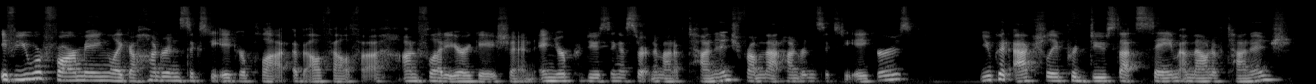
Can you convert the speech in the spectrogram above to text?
if you were farming like a 160 acre plot of alfalfa on flood irrigation and you're producing a certain amount of tonnage from that 160 acres you could actually produce that same amount of tonnage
